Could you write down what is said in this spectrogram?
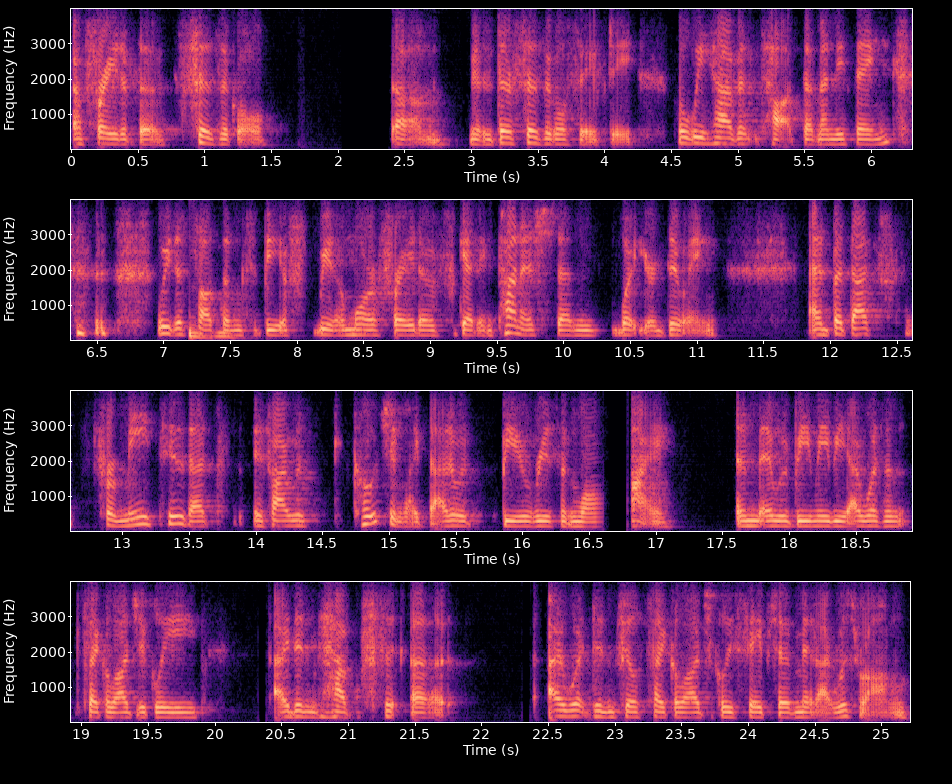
afraid of the physical, um, you know, their physical safety. But we haven't taught them anything. we just taught them to be, you know, more afraid of getting punished than what you're doing. And but that's for me too. That's if I was coaching like that, it would be a reason why, and it would be maybe I wasn't psychologically, I didn't have, uh, I didn't feel psychologically safe to admit I was wrong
